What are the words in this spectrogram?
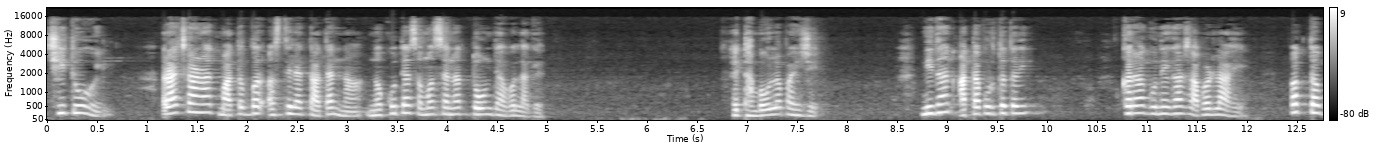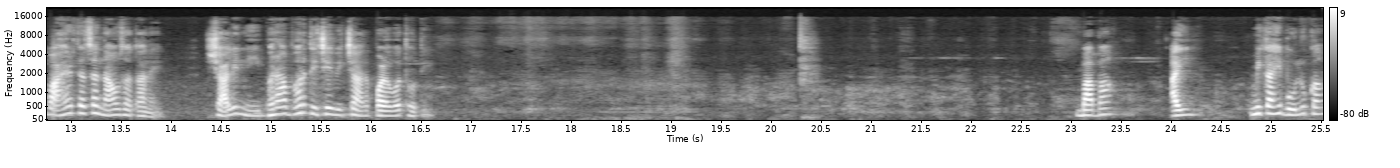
छितू होईल. राजकारणात मातब्बर असलेल्या तात्यांना नको त्या समस्यांना तोंड द्यावं लागेल. हे थांबवलं पाहिजे. निदान आतापुरतं तरी. खरा गुन्हेगार सापडला आहे. फक्त बाहेर त्याचं नाव जाता नाही. शालिनी भराभर तिचे विचार पळवत होती. बाबा आई मी काही बोलू का?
